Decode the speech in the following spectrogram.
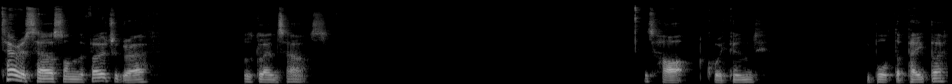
terrace house on the photograph was Glenn's house. His heart quickened. He bought the paper,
